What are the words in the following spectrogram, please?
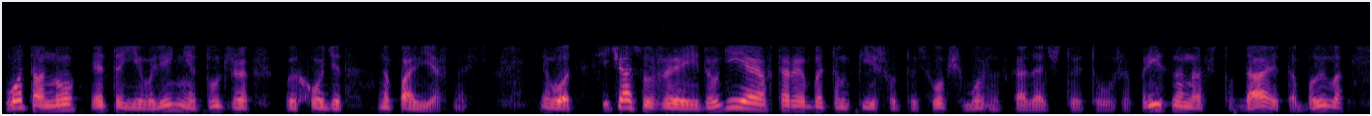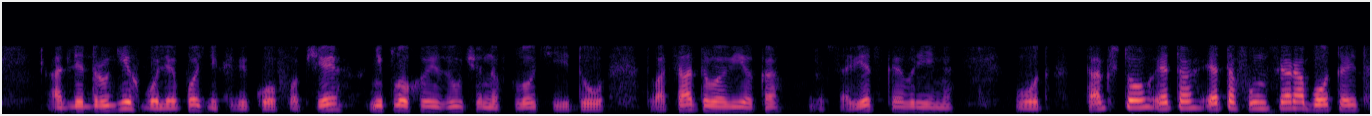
Вот оно, это явление тут же выходит на поверхность. Вот. Сейчас уже и другие авторы об этом пишут, то есть, в общем, можно сказать, что это уже признано, что да, это было. А для других, более поздних веков, вообще неплохо изучено, вплоть и до 20 века, уже в советское время. Вот. Так что это, эта функция работает.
